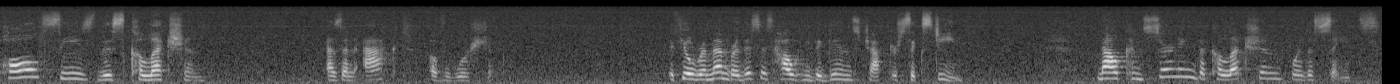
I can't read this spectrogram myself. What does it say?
Paul sees this collection as an act of worship. If you'll remember, this is how he begins chapter 16. Now, concerning the collection for the saints,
